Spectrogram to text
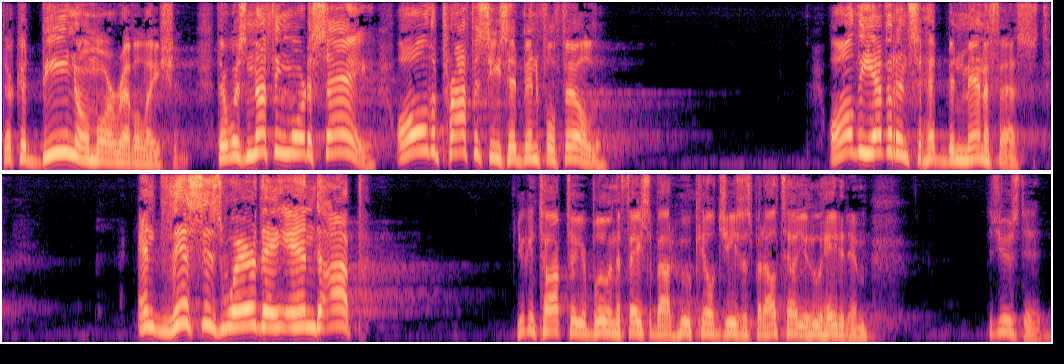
There could be no more revelation. There was nothing more to say. All the prophecies had been fulfilled. All the evidence had been manifest. And this is where they end up. You can talk till you're blue in the face about who killed Jesus, but I'll tell you who hated him. The Jews did.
